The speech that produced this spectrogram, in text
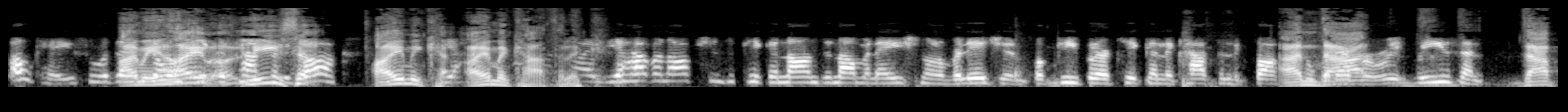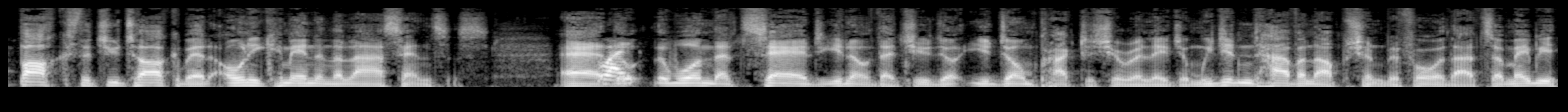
Okay, so I mean, I'm, Lisa, box. I'm a, I'm a Catholic. You have an option to pick a non-denominational religion, but people are taking the Catholic box and for that, whatever reason. That box that you talk about only came in in the last census. Uh, right. the, the, one that said, you know, that you don't, you don't practice your religion. We didn't have an option before that, so maybe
